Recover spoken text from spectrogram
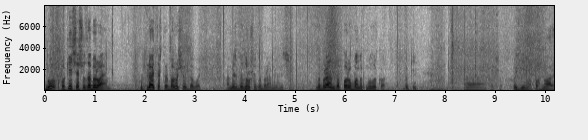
Ну, поки ще що забираємо. Купляти це ж треба гроші віддавати. А ми ж без грошей забираємо глядачі. Забираємо за пару банок молока. Поки. А, так що ходімо, погнали.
